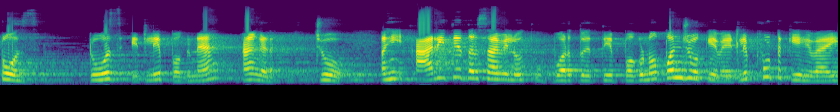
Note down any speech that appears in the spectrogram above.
Toes toes એટલે પગના આંગળા. જો, અહીં આ રીતે દર્શાવેલો ઉપર તો તે પગનો પંજો કહેવાય એટલે ફૂટ કહેવાય.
